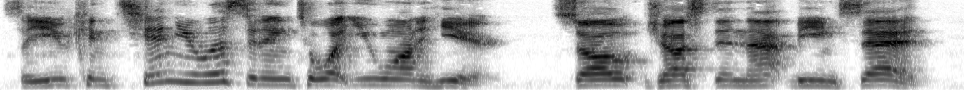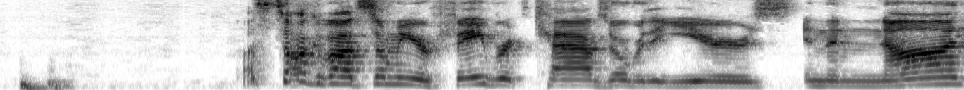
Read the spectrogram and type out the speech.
so you continue listening to what you want to hear. So, Justin, that being said, let's talk about some of your favorite Cavs over the years in the non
